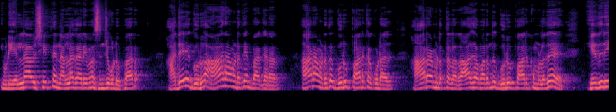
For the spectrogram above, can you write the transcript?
இப்படி எல்லா விஷயத்தையும் நல்ல காரியமாக செஞ்சு கொடுப்பார். அதே குரு ஆறாம் இடத்தையும் பார்க்குறார். ஆறாம் இடத்தை குரு பார்க்கக்கூடாது. ஆறாம் இடத்துல ராக மறந்து குரு பார்க்கும் பொழுது எதிரி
